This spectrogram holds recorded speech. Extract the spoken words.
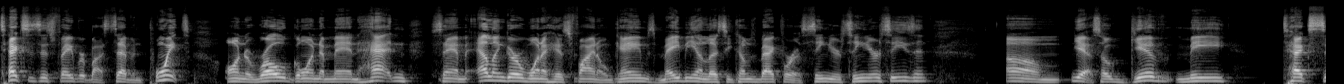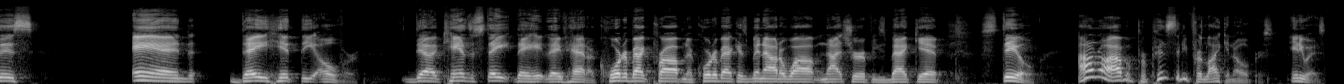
Texas is favored by 7 points on the road going to Manhattan. Sam Ehlinger, one of his final games, maybe unless he comes back for a senior senior season. Um, yeah, so give me Texas and they hit the over. The Kansas State, they they've had a quarterback problem. Their quarterback has been out a while. Not sure if he's back yet. Still, I don't know. I have a propensity for liking overs. Anyways,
